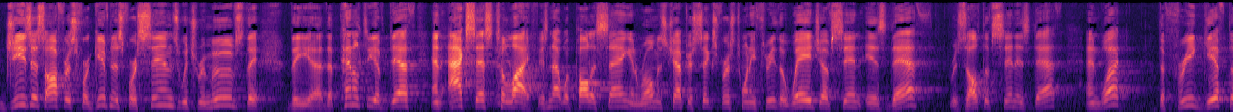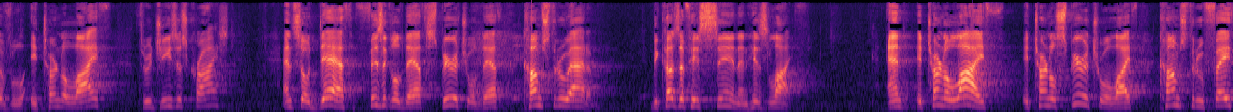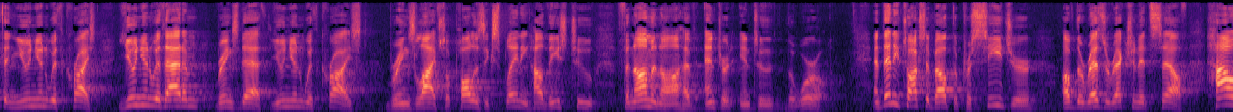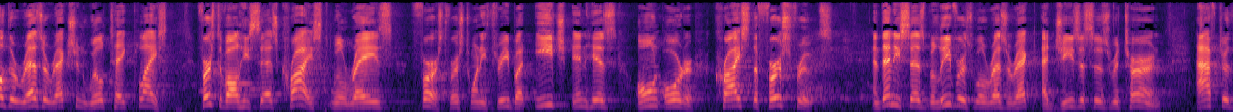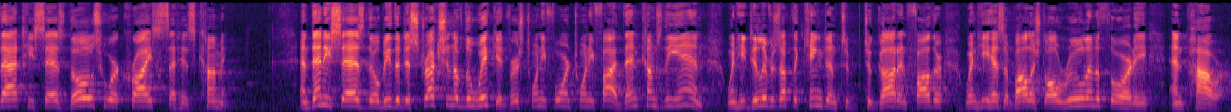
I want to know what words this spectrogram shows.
Jesus offers forgiveness for sins, which removes the, the, uh, the penalty of death and access to life. Isn't that what Paul is saying in Romans chapter 6, verse 23? The wage of sin is death, result of sin is death. And what? The free gift of eternal life through Jesus Christ. And so, death, physical death, spiritual death, comes through Adam because of his sin and his life. And eternal life, eternal spiritual life, comes through faith and union with Christ. Union with Adam brings death, union with Christ brings life. So Paul is explaining how these two phenomena have entered into the world. And then he talks about the procedure of the resurrection itself, how the resurrection will take place. First of all, he says Christ will raise first. Verse 23 But each in his own order Christ the firstfruits. And then he says, Believers will resurrect at Jesus' return. After that, he says, Those who are Christ's at his coming. And then he says there will be the destruction of the wicked, verse 24 and 25. Then comes the end, when he delivers up the kingdom to, to God and Father, when he has abolished all rule and authority and power.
